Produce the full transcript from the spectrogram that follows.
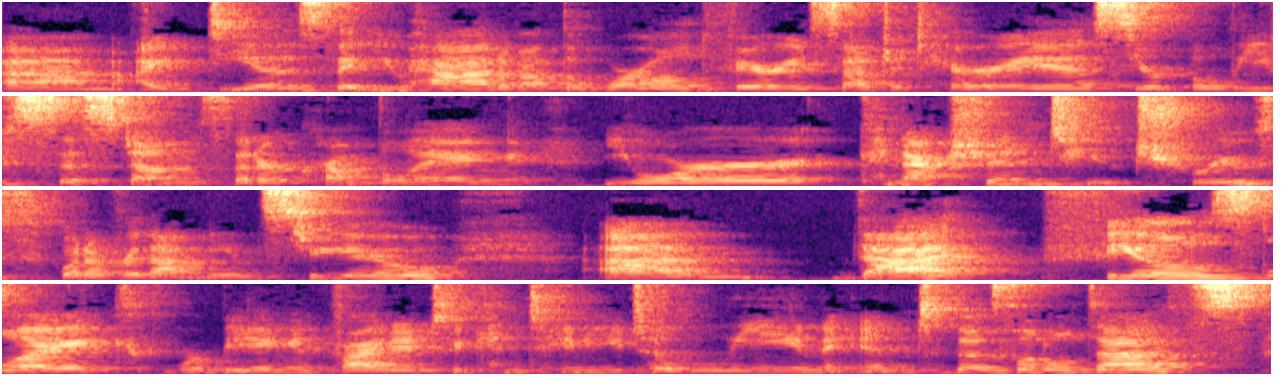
um, ideas that you had about the world, very Sagittarius, your belief systems that are crumbling, your connection to truth, whatever that means to you. Um, that feels like we're being invited to continue to lean into those little deaths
